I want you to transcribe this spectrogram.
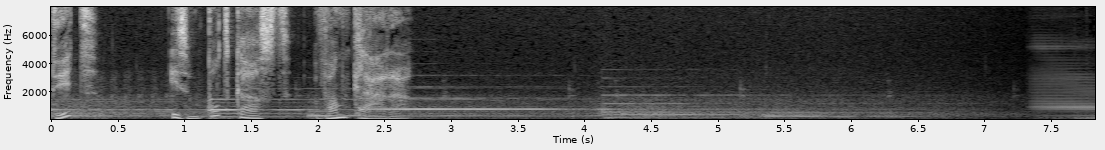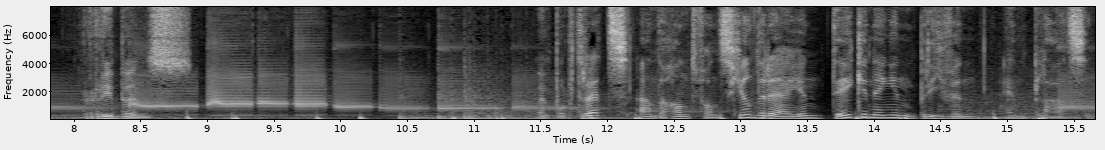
Dit is een podcast van Clara. Rubens. Een portret aan de hand van schilderijen, tekeningen, brieven en plaatsen.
